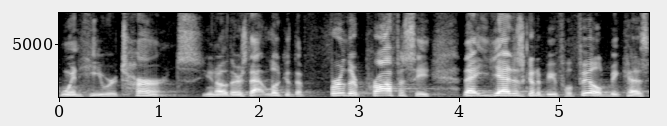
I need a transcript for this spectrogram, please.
when he returns. You know, there's that look at the further prophecy that yet is going to be fulfilled because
